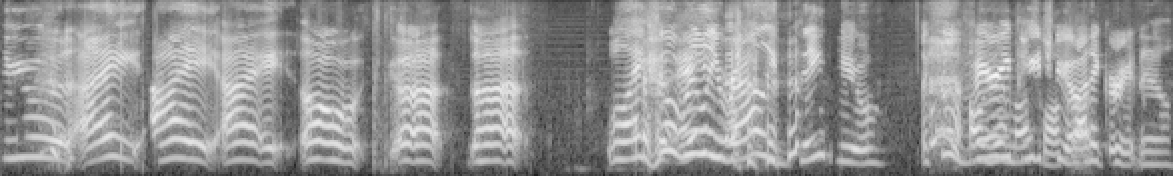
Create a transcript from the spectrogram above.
Dude, I I I oh uh uh. Well, I feel really rallied. Thank you. I feel very you're welcome. patriotic right now.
